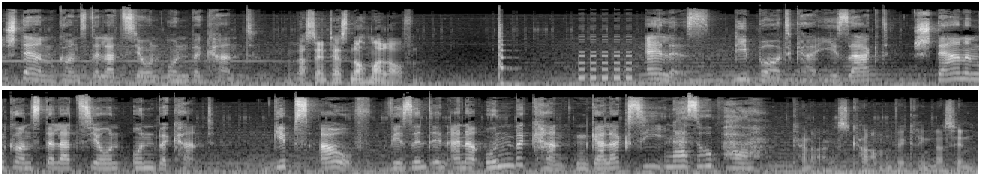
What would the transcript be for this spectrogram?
Sternenkonstellation unbekannt. Lass den Test nochmal laufen. Alice, die Bord-KI sagt Sternenkonstellation unbekannt. Gib's auf, wir sind in einer unbekannten Galaxie. Na super. Keine Angst, Carmen, wir kriegen das hin.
